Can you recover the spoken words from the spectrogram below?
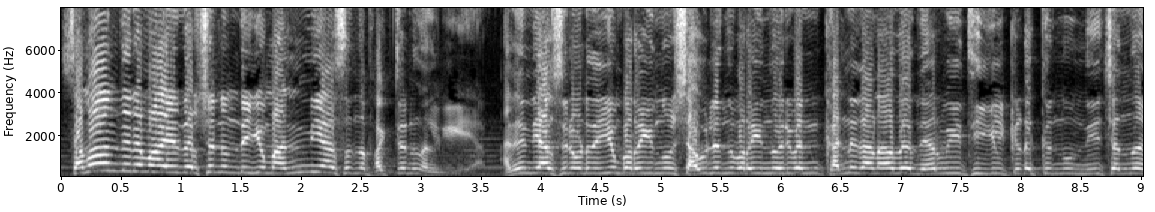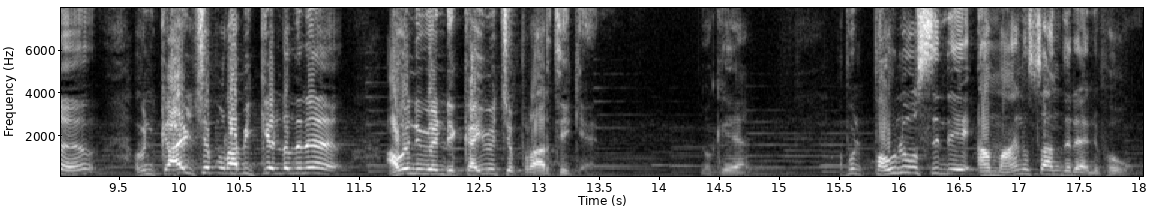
സമാന്തരമായ ദർശനം ദൈവം അന്യാസ് എന്ന ഭക്തന് നൽകുകയാണ്. അനന്യാസിനോട് ദൈവം പറയുന്നു ശൗൽ എന്ന് പറയുന്ന ഒരുവൻ കണ്ണ് കാണാതെ നേർവീതിയിൽ കിടക്കുന്നു. നീ ചെന്ന് അവൻ കാഴ്ച പ്രാപിക്കേണ്ടതിന് അവന് വേണ്ടി കൈവച്ച് പ്രാർത്ഥിക്കാൻ. നോക്കിയ? അപ്പോൾ പൗലോസിന്റെ ആ മാനസാന്തര അനുഭവം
